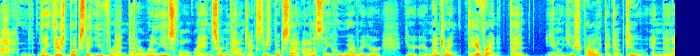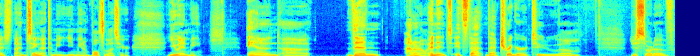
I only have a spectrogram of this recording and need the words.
uh, like there's books that you've read that are really useful, right? In certain contexts, there's books that honestly, whoever you're you're, you're mentoring, they have read that you know you should probably pick up too. And and I, am saying that to me, you know, both of us here, you and me, and uh, then I don't know, and it's it's that that trigger to um, just sort of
